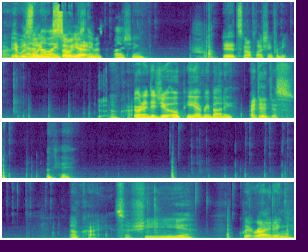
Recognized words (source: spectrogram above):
All right. It was I don't like know why so. Jordan's Yeah. name is flashing. It's not flashing for me. Okay. Jordan, did you OP everybody? I did. Yes. Okay. Okay. So she quit writing,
